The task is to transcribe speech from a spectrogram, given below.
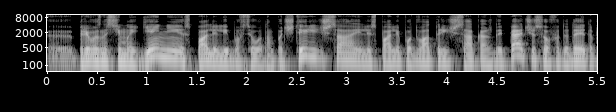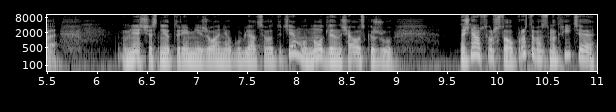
э, превозносимые гении спали либо всего там по 4 часа, или спали по 2-3 часа каждые 5 часов и т.д. и т.п. У меня сейчас нет времени и желания углубляться в эту тему, но для начала скажу, Начнем с простого. Просто посмотрите,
